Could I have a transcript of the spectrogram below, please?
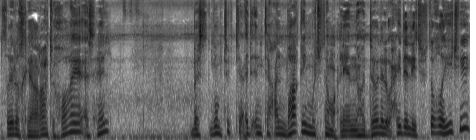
تصير الخيارات هوايه أسهل. بس تقوم تبتعد أنت عن باقي المجتمع لأنه الدولة الوحيدة اللي تشتغل هيجي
